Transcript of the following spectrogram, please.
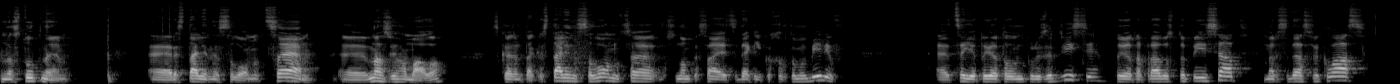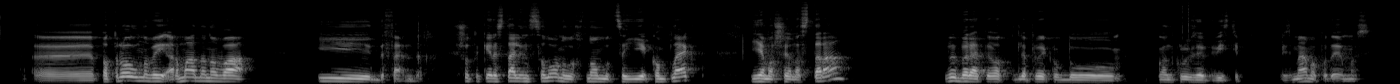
Наступне е, рестайлінги салону. Це в нас його мало. Скажімо так, рестайлінг салону це в основному касається декількох автомобілів. Це є Toyota Land Cruiser 200, Toyota Prado 150, Mercedes V-Class, Patrol новий, Armada нова і Defender. Що таке рестайлінг салону? В основному це є комплект, є машина стара. Ви берете, от, для прикладу, Land Cruiser 200 візьмемо, подивимось.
